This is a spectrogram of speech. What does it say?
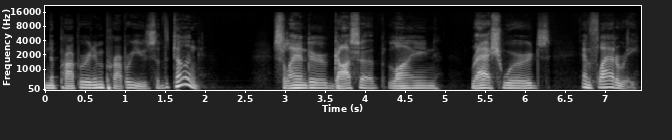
in the proper and improper use of the tongue. Slander, gossip, lying, rash words, and flattery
